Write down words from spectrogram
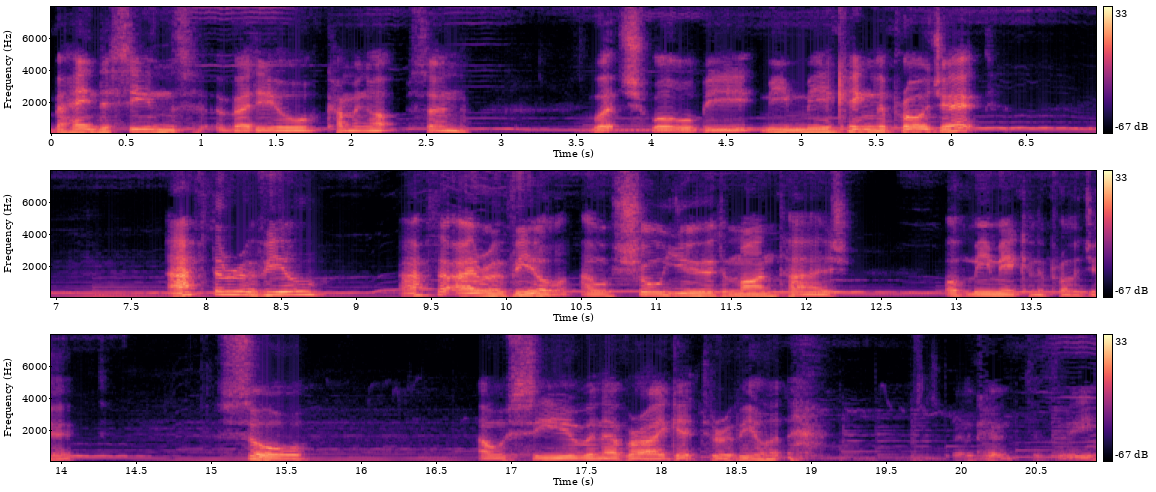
behind the scenes video coming up soon, which will be me making the project. After reveal, after I reveal, I will show you the montage of me making the project. So, I will see you whenever I get to reveal it. I'm gonna count to three.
